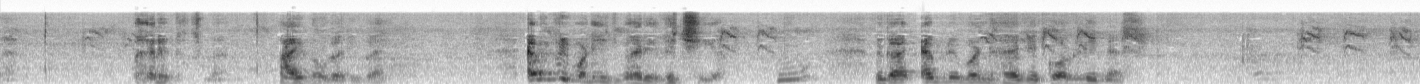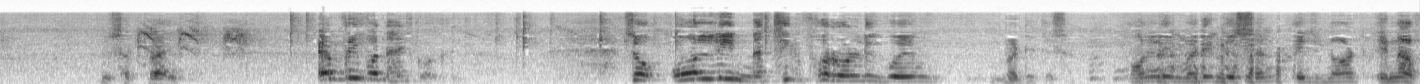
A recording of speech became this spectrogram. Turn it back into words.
man. Very rich man. I know very well. Everybody is very rich here. Hmm? Because everyone has a godliness. You surprise. Everyone has godliness. So only nothing for only going meditation. Only meditation is not enough.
